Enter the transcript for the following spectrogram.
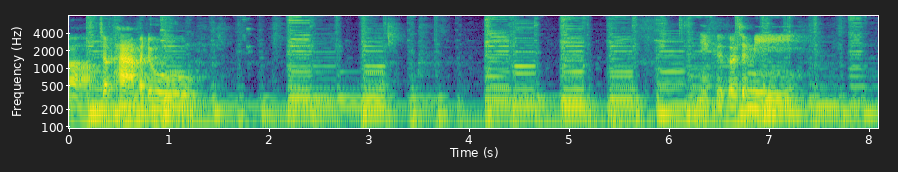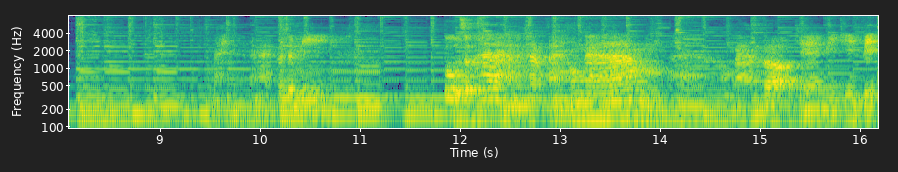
ก็จะพามาดู นี่คือก็จะมีก็จะมีตู้เสื้อผ้านะครับอ่าห้องน้ำห้องน้ำก็โอเคมีที่ปิด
